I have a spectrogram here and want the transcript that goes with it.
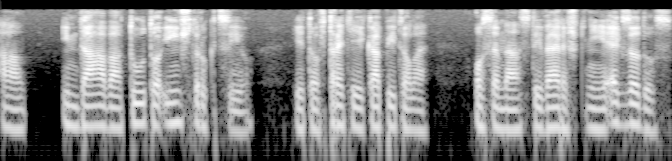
a im dáva túto inštrukciu. Je to v 3. kapitole, 18. verš knihy Exodus.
